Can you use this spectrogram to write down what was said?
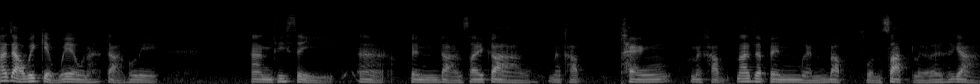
่าจะเอาไว้เก็บเวลนะ ด่านพวกนี้ อันที่4อ่าเป็นด่านไซส์กลางนะครับ แทงนะครับ น่าจะเป็นเหมือนแบบสวนสัตว์หรืออะไรสักอย่าง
